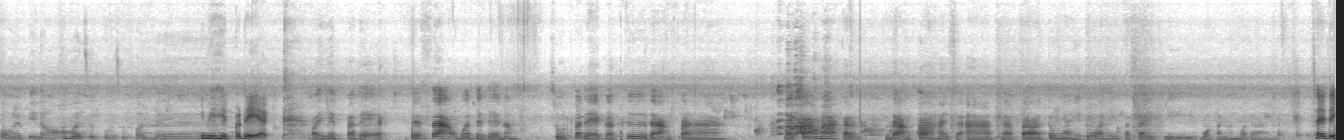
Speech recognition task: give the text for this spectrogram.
พ่อแม่พี่น้องเพื่อนสุขุมสุขคนเด้ออีเมเฮ็ดประแดกขอยเห็ดปลาแดกแต่สาวเบิดเด็ดๆเนาะสูตรปลาแดกก็คือด่างปลา ในปลามากกับด่างปลาหายสะอาดค่ะปลาตัวใหญ่ตัวอันนี้ก็ใส่ขีบัวกันมันบ่ได้ใส่ได้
